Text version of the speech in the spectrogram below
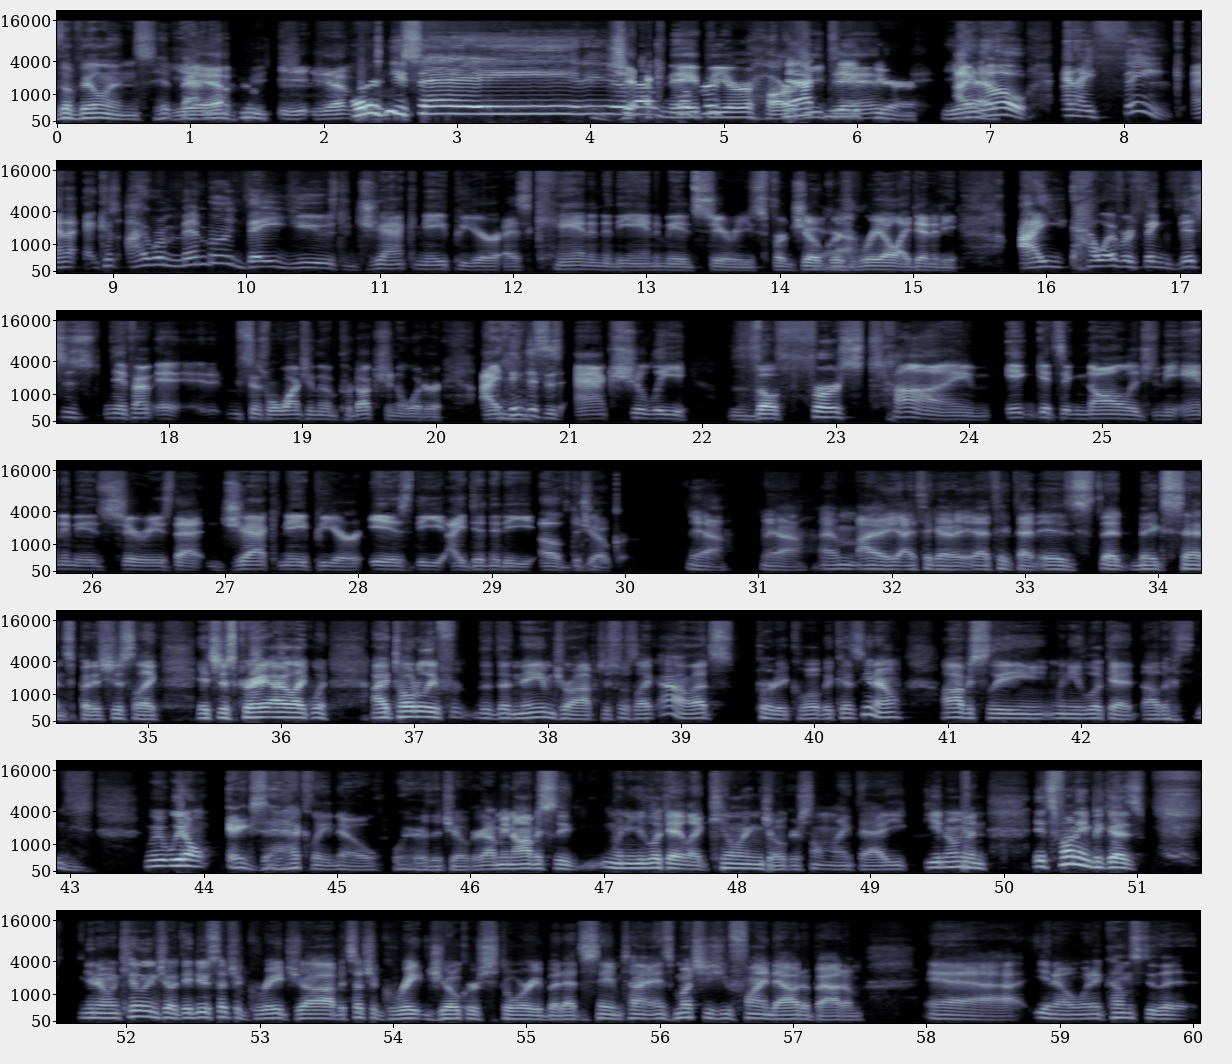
the villains hit yeah, yeah. What does he say? Jack Napier, Harvey Jack Dent. Napier. Yes. I know, and I think, and because I, I, remember they used Jack Napier as canon in the animated series for Joker's yeah. real identity. I, however, think this is if I'm eh, since we're watching them in production order, I mm-hmm. think this is actually the first time it gets acknowledged in the animated series that Jack Napier is the identity of the Joker. Yeah. Yeah, I'm, I I think I, I think that is that makes sense, but it's just like it's just great. I like what I totally the, the name drop just was like, oh, that's pretty cool because you know obviously when you look at other we, we don't exactly know where the joker i mean obviously when you look at like killing joke or something like that you, you don't even it's funny because you know, in Killing Joke, they do such a great job. It's such a great Joker story, but at the same time, as much as you find out about him, uh, you know, when it comes to the,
